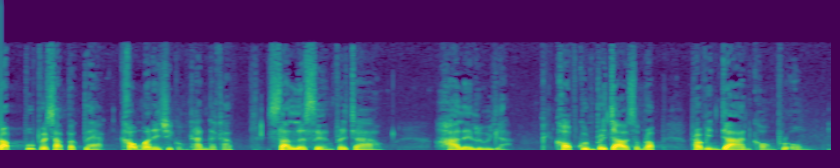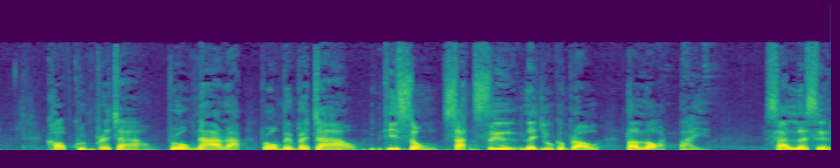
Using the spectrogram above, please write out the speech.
รับผู้ประสาทแปลกๆเข้ามาในชีวิตของท่านนะครับสรรเสริญพระเจ้าฮาเลลูยาขอบคุณพระเจ้าสำหรับพระวิญญาณของพระองค์ ขอบคุณพระเจ้า พระองค์น่ารัก พระองค์เป็นพระเจ้าที่ทรงสัตย์ซื่อและอยู่กับเราตลอดไปสรรเสริญ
